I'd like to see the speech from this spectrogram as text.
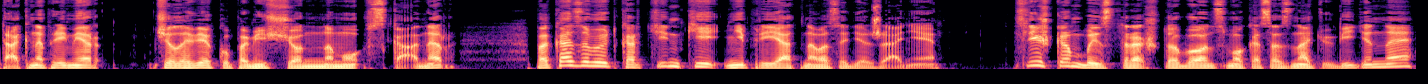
Так, например, человеку, помещенному в сканер, показывают картинки неприятного содержания. Слишком быстро, чтобы он смог осознать увиденное,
